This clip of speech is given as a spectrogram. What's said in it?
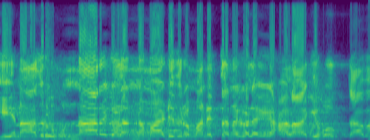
ಏನಾದರೂ ಹುನ್ನಾರಗಳನ್ನು ಮಾಡಿದ್ರೆ ಮನೆತನಗಳೇ ಹಾಳಾಗಿ ಹೋಗ್ತಾವ?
